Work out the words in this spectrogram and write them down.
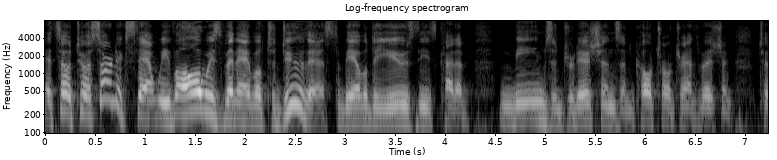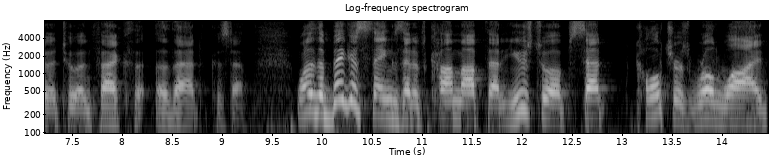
And so, to a certain extent, we've always been able to do this, to be able to use these kind of memes and traditions and cultural transmission to, to infect uh, that stuff. One of the biggest things that have come up that used to upset cultures worldwide,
